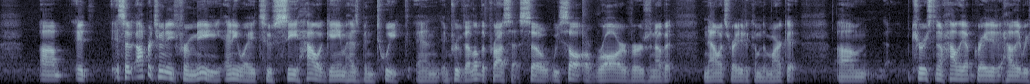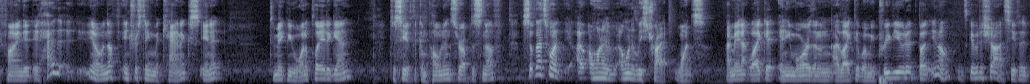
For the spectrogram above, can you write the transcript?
Um, it, it's an opportunity for me, anyway, to see how a game has been tweaked and improved. I love the process. So we saw a rawer version of it. Now it's ready to come to market. Um, curious to know how they upgraded it, how they refined it. It had, you know, enough interesting mechanics in it to make me want to play it again to see if the components are up to snuff. So that's what I want to. I want to at least try it once. I may not like it any more than I liked it when we previewed it, but you know, let's give it a shot. See if it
